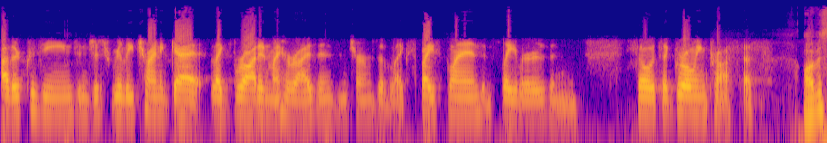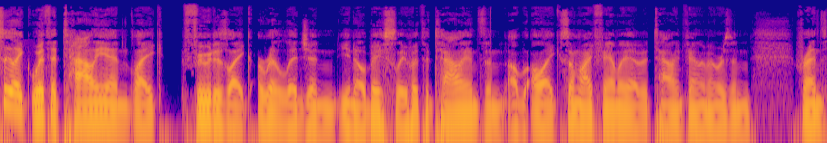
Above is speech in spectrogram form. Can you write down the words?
other cuisines and just really trying to get like broaden my horizons in terms of like spice blends and flavors, and so it's a growing process. Obviously, like with Italian, like food is like a religion, you know, basically with Italians and I'll, I'll, like some of my family I have Italian family members and friends.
